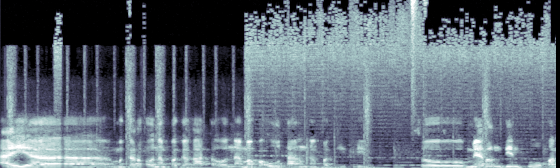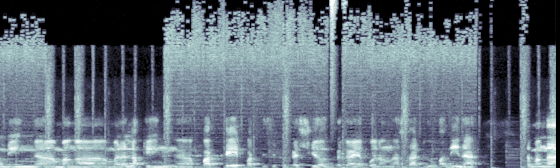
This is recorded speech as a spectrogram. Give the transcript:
ay uh, magkaroon ng pagkakataon na mapautang ng pag-ibig. So, meron din po kaming uh, mga malalaking uh, parte, partisipasyon, kagaya po ng nasabi ko kanina, sa mga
